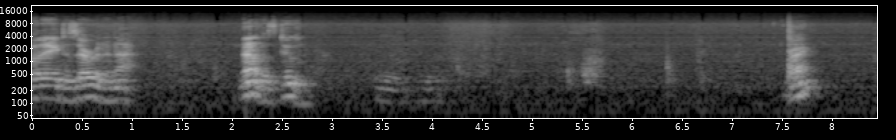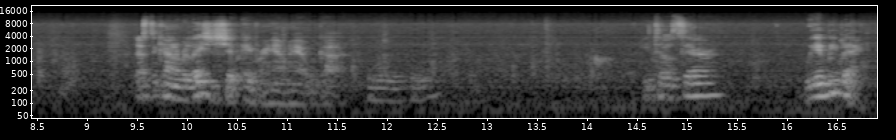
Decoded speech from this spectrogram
whether they deserve it or not. None of us do, right? That's the kind of relationship Abraham had with God. He told Sarah, we'll be back.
